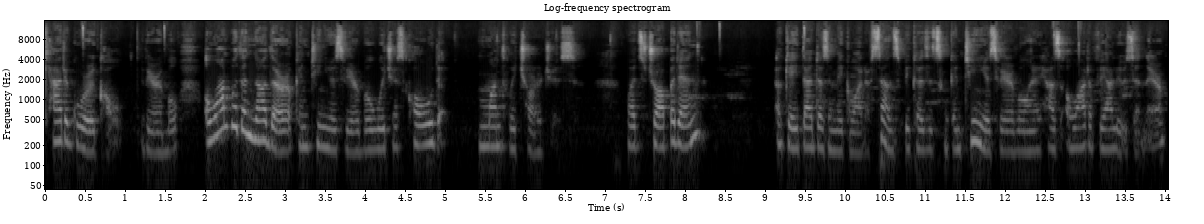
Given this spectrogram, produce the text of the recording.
categorical variable along with another continuous variable, which is called monthly charges. Let's drop it in. Okay, that doesn't make a lot of sense because it's a continuous variable and it has a lot of values in there.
